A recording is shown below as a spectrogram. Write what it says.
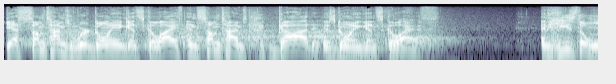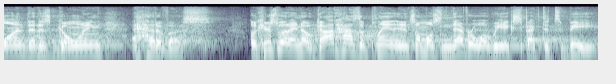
Yes, sometimes we're going against Goliath, and sometimes God is going against Goliath. And He's the one that is going ahead of us. Look, here's what I know God has a plan, and it's almost never what we expect it to be.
